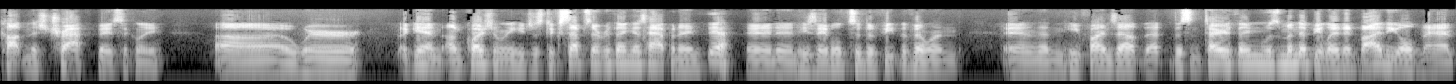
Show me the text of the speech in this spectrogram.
caught in this trap, basically, uh, where, again, unquestionably, he just accepts everything as happening, yeah. and, and he's able to defeat the villain, and then he finds out that this entire thing was manipulated by the old man.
